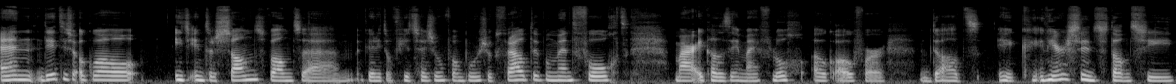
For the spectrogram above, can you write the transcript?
En dit is ook wel iets interessants. Want uh, ik weet niet of je het seizoen van Boer zoekt vrouw op dit moment volgt. Maar ik had het in mijn vlog ook over dat ik in eerste instantie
